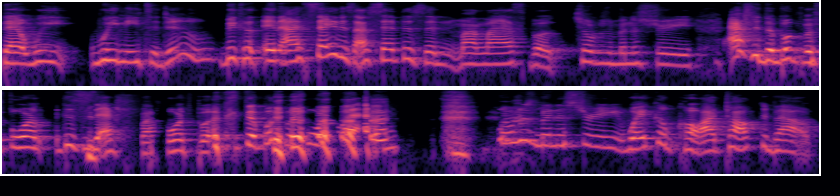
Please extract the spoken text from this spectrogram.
that we we need to do because and I say this, I said this in my last book, Children's Ministry. Actually, the book before this is actually my fourth book. The book before that, Children's Ministry Wake Up Call. I talked about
